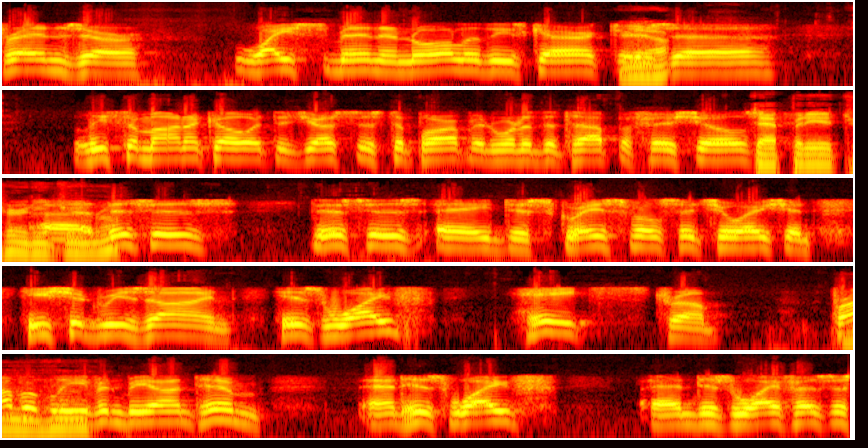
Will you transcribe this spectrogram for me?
friends are Weissman and all of these characters. Yeah. Uh, Lisa Monaco at the Justice Department, one of the top officials. Deputy Attorney Uh, General. this is this is a disgraceful situation. He should resign. His wife hates Trump, probably Mm-hmm. even beyond him, and his wife and his wife has a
